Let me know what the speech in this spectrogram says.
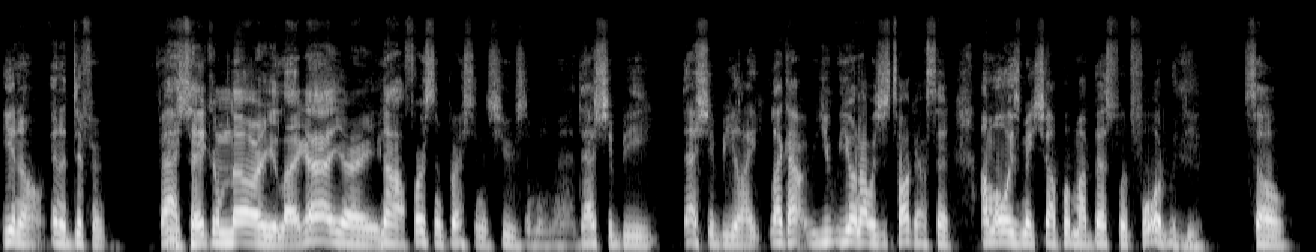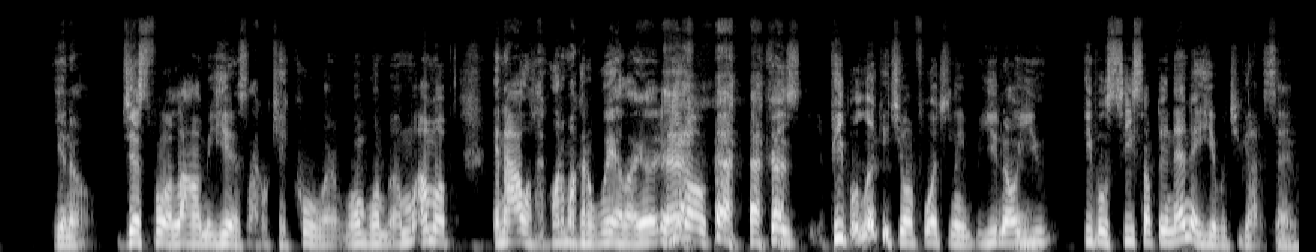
you know, in a different fashion. You take them though, or you're like, ah, you already. Nah, first impression is huge to me, man. That should be, that should be like, like I, you, you and I was just talking. I said, I'm always make sure I put my best foot forward with you. So, you know, just for allowing me here, it's like, okay, cool. I'm, I'm- I'm- up an hour. Like, what am I gonna wear? Like, uh, you know, because people look at you. Unfortunately, you know, Yeah. you people see something, then they hear what you got to say.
